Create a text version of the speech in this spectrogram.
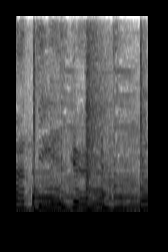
I did, girl.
